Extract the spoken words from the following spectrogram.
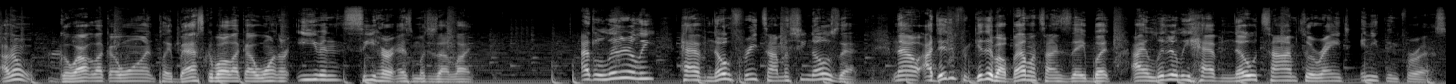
I don't go out like I want, play basketball like I want, or even see her as much as I like. I literally have no free time, and she knows that. Now, I didn't forget about Valentine's Day, but I literally have no time to arrange anything for us.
